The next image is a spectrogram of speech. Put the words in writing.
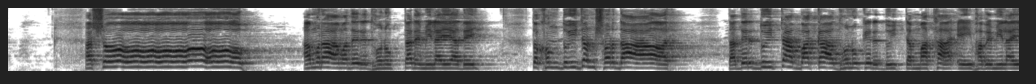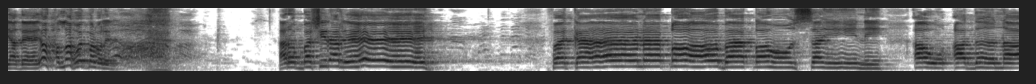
আসো, আমরা আমাদের ধনুকটারে মিলাইয়া দেই। তখন দুইজন সর্দার তাদের দুইটা বাঁকা ধনুকের দুইটা মাথা এইভাবে মিলাইয়া দেয়। আল্লাহ একবার বলেন। আরববাসীরা রে فكان قاب قوسين أو أدنى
